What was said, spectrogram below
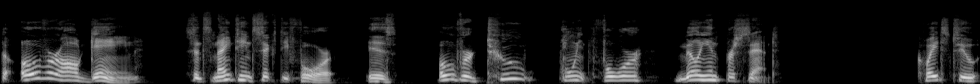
The overall gain since 1964 is over 2.4 million percent, equates to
